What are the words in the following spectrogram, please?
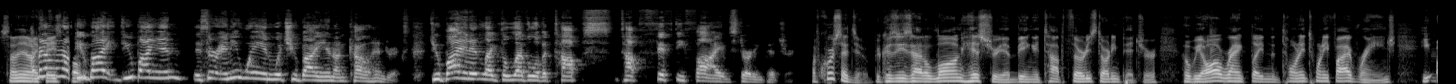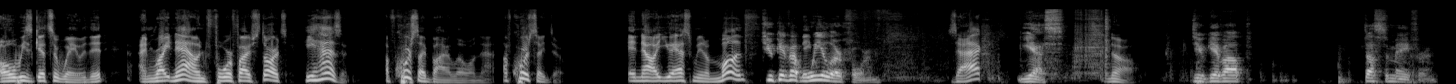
Something like I, mean, I don't know. Do you buy? Do you buy in? Is there any way in which you buy in on Kyle Hendricks? Do you buy in at like the level of a top top fifty five starting pitcher? Of course I do, because he's had a long history of being a top 30 starting pitcher who we all ranked like in the 2025 range. He mm-hmm. always gets away with it. And right now, in four or five starts, he hasn't. Of course I buy low on that. Of course I do. And now you ask me in a month. Do you give up maybe, Wheeler for him? Zach? Yes. No. Do you give up Dustin May for him?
